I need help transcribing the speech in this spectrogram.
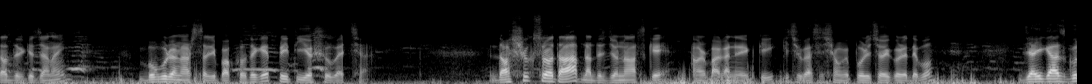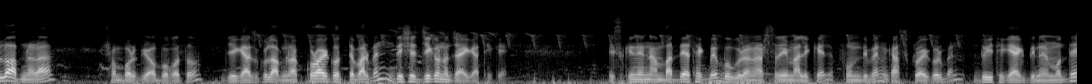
তাদেরকে জানাই বগুড়া নার্সারির পক্ষ থেকে প্রীতি ও শুভেচ্ছা। দর্শক শ্রোতা, আপনাদের জন্য আজকে আমার বাগানের একটি কিছু গাছের সঙ্গে পরিচয় করে দেব। যেই গাছগুলো আপনারা সম্পর্কে অবগত, যে গাছগুলো আপনারা ক্রয় করতে পারবেন দেশের যে কোনো জায়গা থেকে। স্ক্রিনে নাম্বার দেওয়া থাকবে, বগুড়া নার্সারি মালিকের। ফোন দিবেন, গাছ ক্রয় করবেন। দুই থেকে এক দিনের মধ্যে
